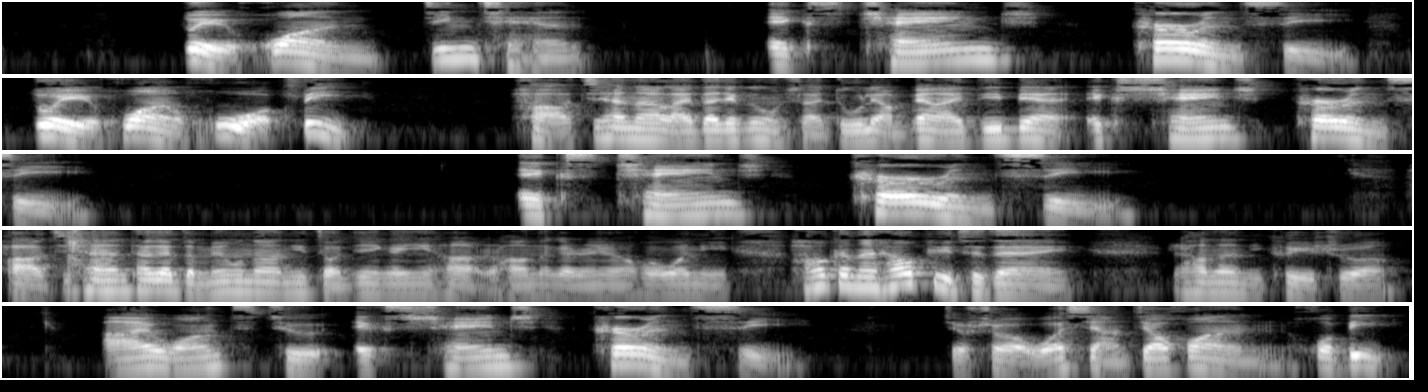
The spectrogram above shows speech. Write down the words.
兑换。金钱，exchange currency，兑换货币。好，接下来呢，来大家跟我一起来读两遍。来，第一遍，exchange currency，exchange currency。 好，接下来它该怎么用呢？你走进一个银行，然后那个人员会问你，How can I help you today？然后呢，你可以说，I want to exchange。currency，就说我想交换货币。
